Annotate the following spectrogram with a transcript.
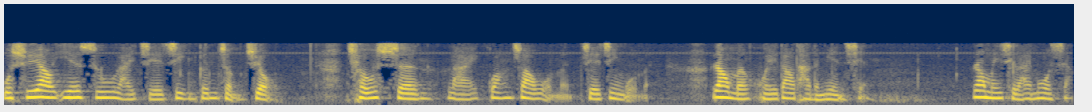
我需要耶稣来洁净跟拯救，求神来光照我们，洁净我们，让我们回到他的面前。让我们一起来默想。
